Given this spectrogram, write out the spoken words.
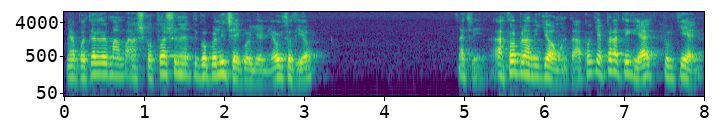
με αποτέλεσμα να σκοτώσουν την κοπελίτσα η οικογένεια, όχι το θείο. Έτσι, ανθρώπινα δικαιώματα. Από εκεί πέρα τι χρειάζεται, η Τουρκία είναι.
